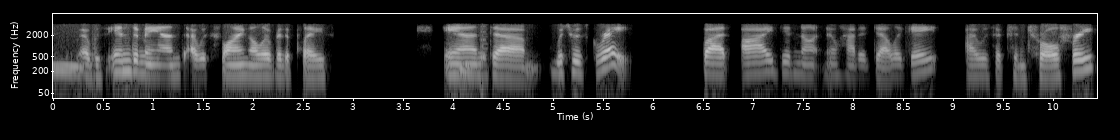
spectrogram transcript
Mm. I was in demand. I was flying all over the place, and um, which was great. But I did not know how to delegate. I was a control freak.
